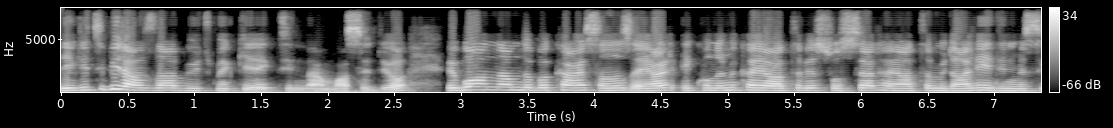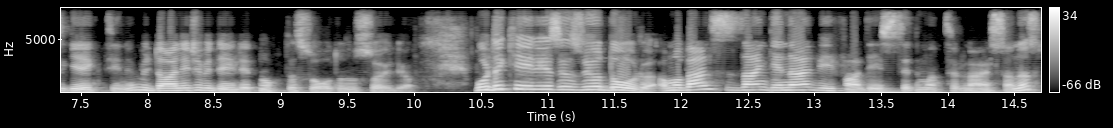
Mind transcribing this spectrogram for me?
devleti biraz daha büyütmek gerektiğinden bahsediyor. Ve bu anlamda bakarsanız eğer ekonomik hayata ve sosyal hayata müdahale edilmesi gerektiğini, müdahaleci bir devlet noktası olduğunu söylüyor. Buradaki eliniz yazıyor doğru ama ben sizden genel bir ifade istedim hatırlarsanız.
